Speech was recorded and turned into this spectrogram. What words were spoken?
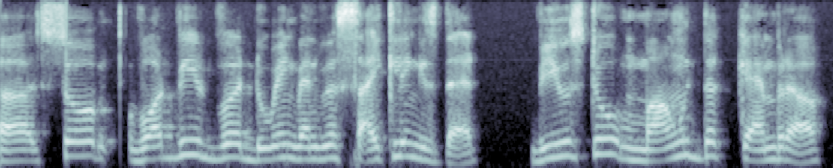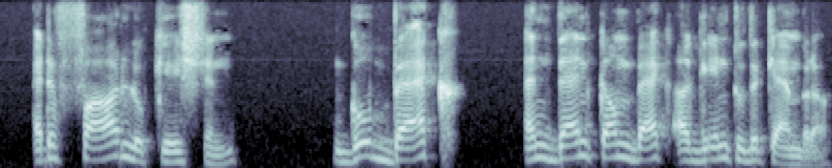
Uh, so what we were doing when we were cycling is that we used to mount the camera at a far location, go back and then come back again to the camera.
